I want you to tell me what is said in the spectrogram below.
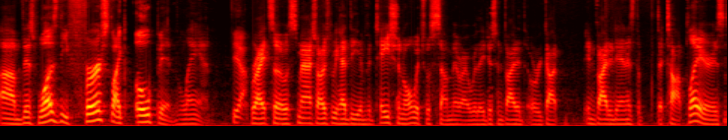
um, this was the first like open land Yeah. right? So Smash, obviously, we had the Invitational, which was Summit, right, where they just invited or got invited in as the, the top players.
